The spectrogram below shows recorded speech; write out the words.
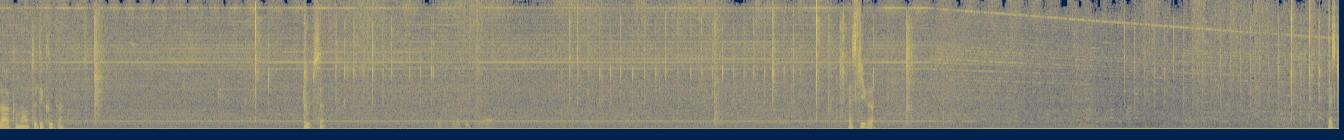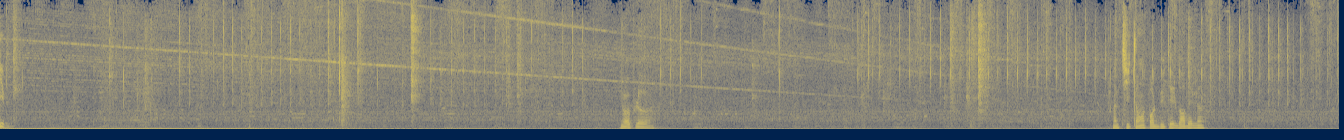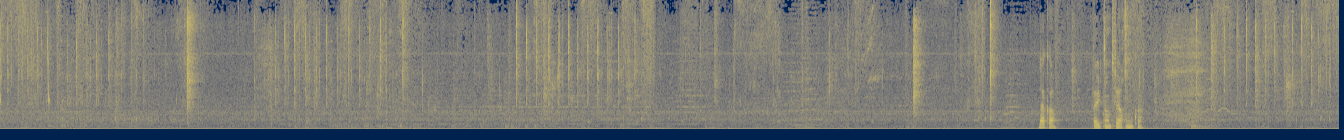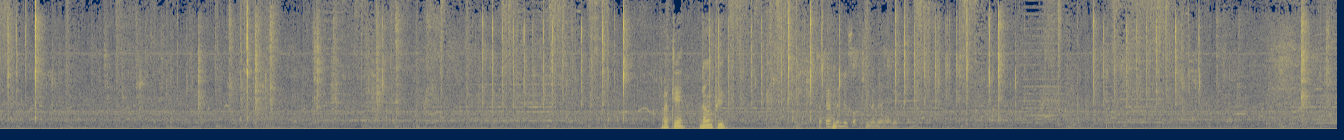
Voilà comment on te découpe. Oups. Esquive. Esquive. Un petit temps pour le buter le bordel là. D'accord. Pas eu le temps de faire rond quoi. Ok, là non plus. Ça fait un peu de fois que tu me la mets à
